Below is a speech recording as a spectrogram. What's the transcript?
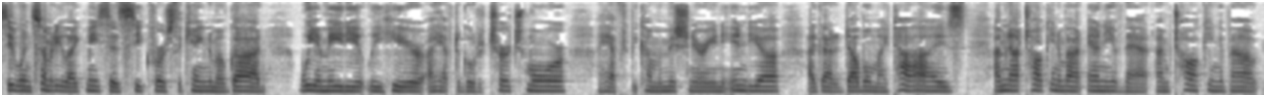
See, when somebody like me says, seek first the kingdom of God, we immediately hear, I have to go to church more, I have to become a missionary in India, I gotta double my tithes. I'm not talking about any of that. I'm talking about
